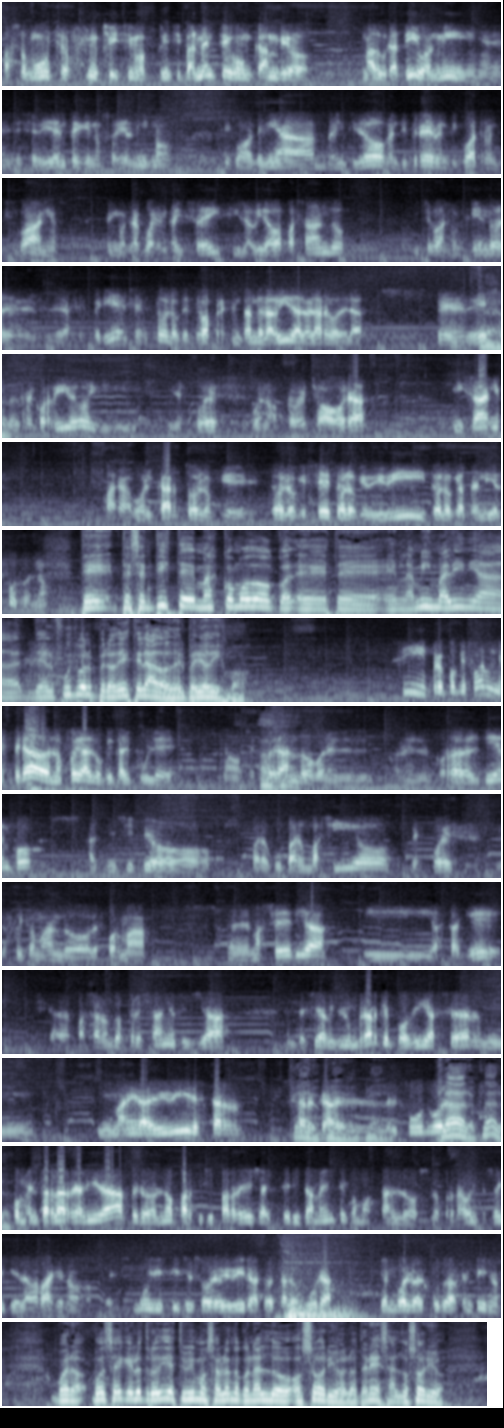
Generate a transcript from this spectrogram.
Pasó mucho, muchísimo. Principalmente hubo un cambio madurativo en mí. Eh, es evidente que no soy el mismo que cuando tenía 22, 23, 24, 25 años. Tengo ya 46 y la vida va pasando y te vas nutriendo de, de las experiencias, de todo lo que te va presentando la vida a lo largo de, la, de, de Claro. eso, del recorrido y, y después, bueno, aprovecho ahora mis años para volcar todo lo que todo lo que sé, todo lo que viví y todo lo que aprendí del fútbol, ¿no? ¿Te, te sentiste más cómodo eh, este, en la misma línea del fútbol, pero de este lado, del periodismo? Sí, pero porque fue algo inesperado, no fue algo que calculé. No, se fue Ajá. dando con el, con el correr del tiempo. Al principio para ocupar un vacío, después lo fui tomando de forma eh, más seria y hasta que pasaron dos, tres años y ya empecé a vislumbrar que podía ser mi, mi manera de vivir, estar Claro, cerca claro, del, claro. del fútbol comentar la realidad, pero no participar de ella histéricamente como están los, los protagonistas hoy, que la verdad que no, es muy difícil sobrevivir a toda esta locura que envuelve al fútbol argentino. Bueno, vos sabés que el otro día estuvimos hablando con Aldo Osorio, lo tenés, Aldo Osorio,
